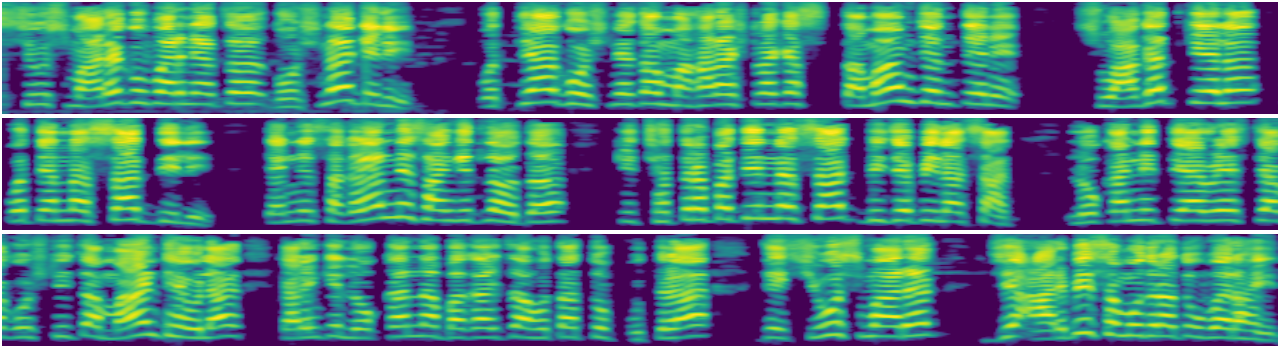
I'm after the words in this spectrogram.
शिवस्मारक उभारण्याचं घोषणा केली व त्या घोषणेचा महाराष्ट्राच्या तमाम जनतेने स्वागत केलं व त्यांना साथ दिली. त्यांनी सगळ्यांनी सांगितलं होतं की छत्रपतींना साथ बीजेपीला साथ. लोकांनी त्यावेळेस त्या गोष्टीचा मान ठेवला कारण की लोकांना बघायचा होता तो पुतळा जे शिवस्मारक जे अरबी समुद्रात उभं राहील.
